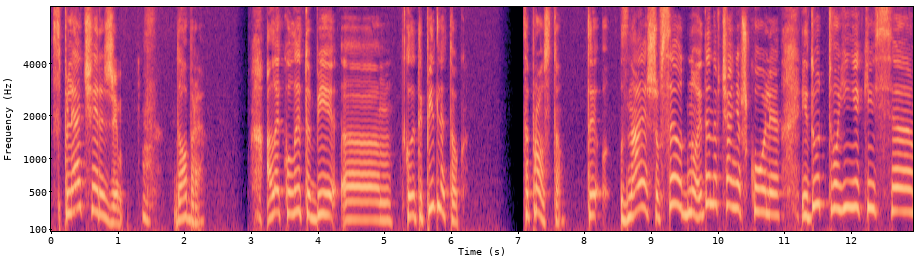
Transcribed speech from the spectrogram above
сплячий режим. Добре. Але коли тобі, е, коли ти підліток, це просто. ти знаєш, що все одно йде навчання в школі, йдуть твої якісь е,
